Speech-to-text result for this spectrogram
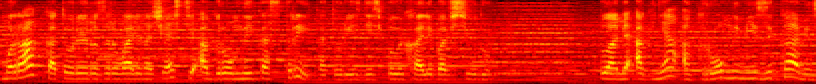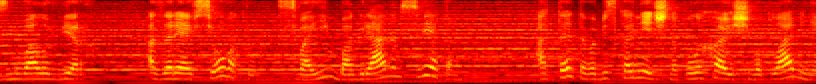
мрак, который разрывали на части огромные костры, которые здесь полыхали повсюду. Пламя огня огромными языками взмывало вверх, озаряя все вокруг своим багряным светом. От этого бесконечно полыхающего пламени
